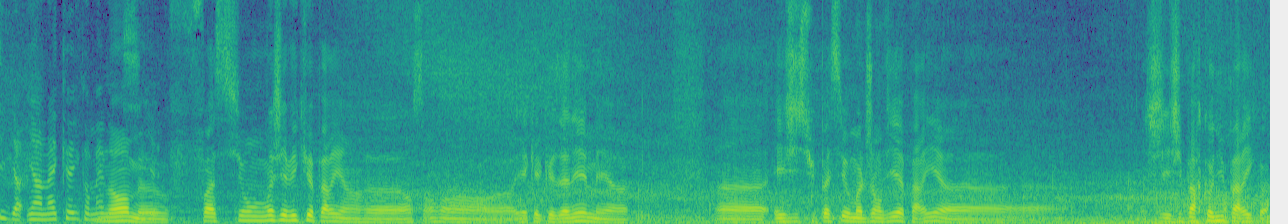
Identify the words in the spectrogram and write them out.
il y a- il y, a un accueil quand même. Non, mais enfin, si on- moi j'ai vécu à Paris hein, euh, en- en- il y a quelques années, mais euh, euh, et j'y suis passé au mois de janvier à Paris. euh, j'ai pas reconnu Paris quoi.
